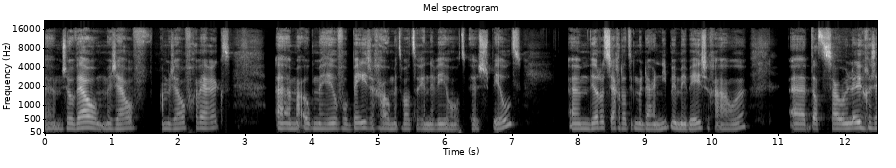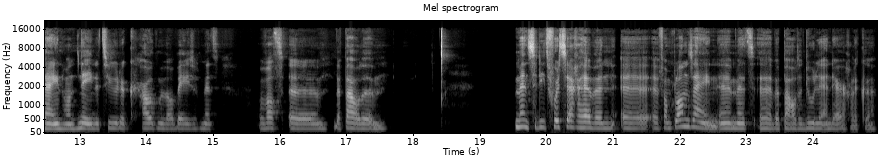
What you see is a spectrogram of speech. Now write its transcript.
um, zowel mezelf, aan mezelf gewerkt, uh, maar ook me heel veel bezig houden met wat er in de wereld uh, speelt. Um, wil dat zeggen dat ik me daar niet meer mee bezig hou? Uh, dat zou een leugen zijn, want nee, natuurlijk hou ik me wel bezig met wat bepaalde mensen die het voor het zeggen hebben van plan zijn met bepaalde doelen en dergelijke.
